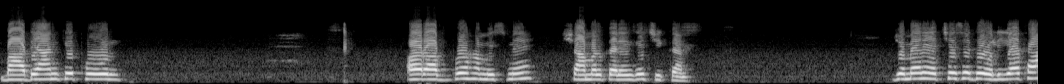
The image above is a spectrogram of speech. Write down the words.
बादयान के फूल। और अब हम इसमें शामिल करेंगे चिकन। जो मैंने अच्छे से धो लिया था,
